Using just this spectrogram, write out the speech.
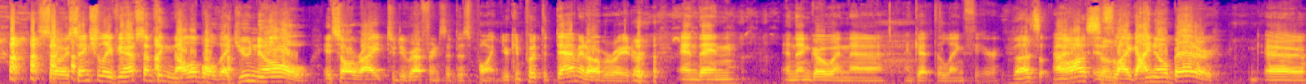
so essentially, if you have something nullable that you know it's all right to dereference at this point, you can put the dammit operator and then and then go and uh, and get the length here. That's Uh, awesome. It's like I know better, uh,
